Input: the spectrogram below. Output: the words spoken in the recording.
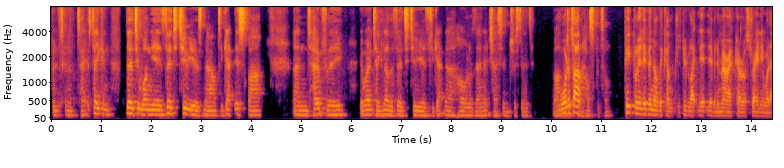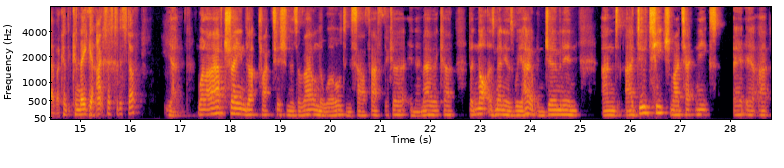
But it's going to take, it's taken 31 years, 32 years now to get this far. And hopefully it won't take another 32 years to get the whole of the NHS interested. What about hospital? People who live in other countries, people like live in America, or Australia, whatever, can, can they get access to this stuff? Yeah. Well, I have trained up practitioners around the world in South Africa, in America, but not as many as we hope in Germany, and I do teach my techniques uh, uh, at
